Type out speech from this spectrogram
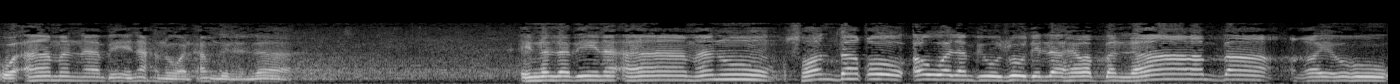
وآمنا به نحن والحمد لله. إن الذين آمنوا صدقوا أولا بوجود الله ربا لا رب غيره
